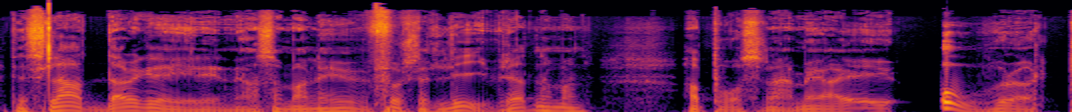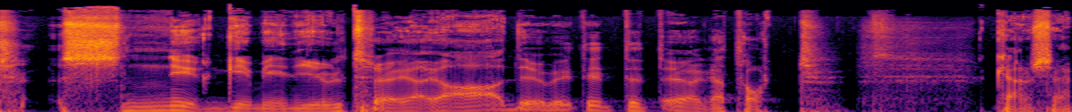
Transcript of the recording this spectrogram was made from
det sladdar och grejer in. Alltså man är ju först ett livrädd när man har på sig den här. Men jag är ju oerhört snygg i min jultröja. Ja, du vet inte ett öga torrt. Kanske.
